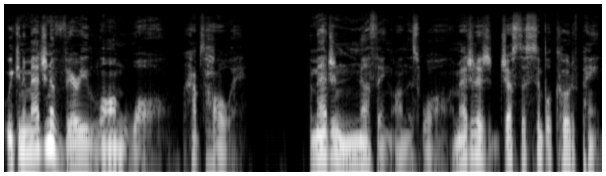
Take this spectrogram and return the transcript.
We can imagine a very long wall, perhaps a hallway. Imagine nothing on this wall. Imagine it's just a simple coat of paint.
